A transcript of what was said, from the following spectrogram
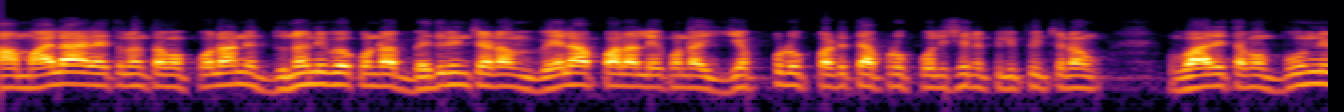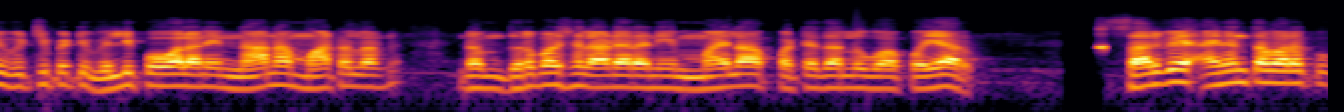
ఆ మహిళా రైతులను తమ పొలాన్ని దున్ననివ్వకుండా బెదిరించడం వేలాపాల లేకుండా ఎప్పుడు పడితే అప్పుడు పోలీసులను పిలిపించడం వారి తమ భూమిని విడిచిపెట్టి వెళ్ళిపోవాలని నానా మాటలడం దుర్భాషలాడారని మహిళా పట్టేదారులు వాపోయారు. సర్వే అయినంత వరకు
